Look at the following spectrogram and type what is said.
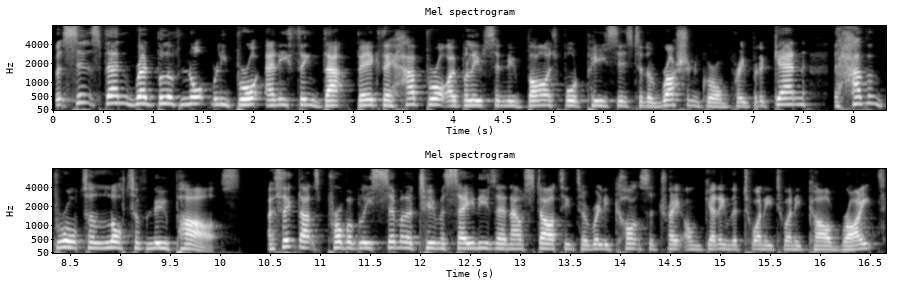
But since then, Red Bull have not really brought anything that big. They have brought, I believe, some new bargeboard pieces to the Russian Grand Prix, but again, they haven't brought a lot of new parts. I think that's probably similar to Mercedes. They're now starting to really concentrate on getting the 2020 car right.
